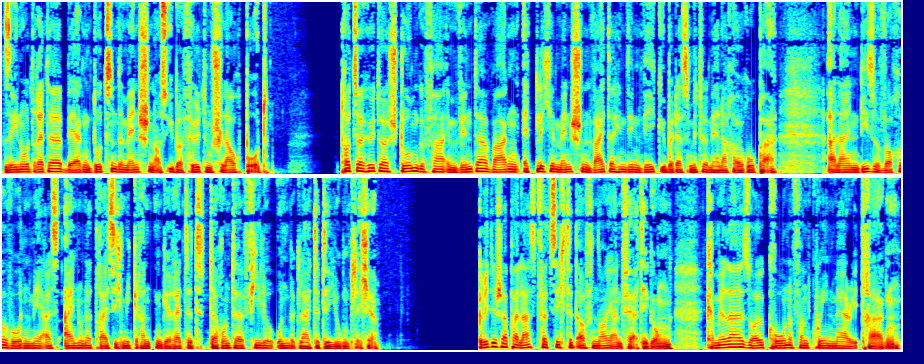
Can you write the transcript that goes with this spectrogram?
Seenotretter bergen Dutzende Menschen aus überfülltem Schlauchboot. Trotz erhöhter Sturmgefahr im Winter wagen etliche Menschen weiterhin den Weg über das Mittelmeer nach Europa. Allein diese Woche wurden mehr als 130 Migranten gerettet, darunter viele unbegleitete Jugendliche. Britischer Palast verzichtet auf Neuanfertigungen. Camilla soll Krone von Queen Mary tragen.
